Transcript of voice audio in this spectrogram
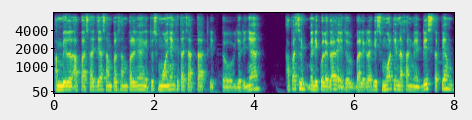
ambil apa saja sampel-sampelnya gitu semuanya yang kita catat gitu jadinya apa sih medico legal ya? Itu balik lagi semua tindakan medis tapi yang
